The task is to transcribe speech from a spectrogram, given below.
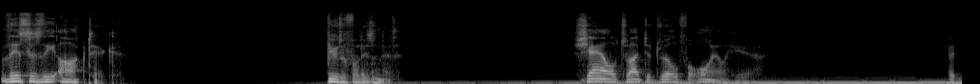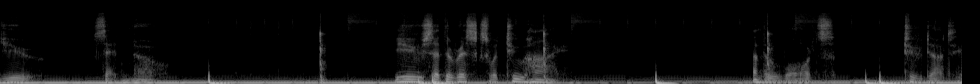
This is the Arctic. Beautiful, isn't it? Shell tried to drill for oil here. But you said no. You said the risks were too high and the rewards too dirty.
